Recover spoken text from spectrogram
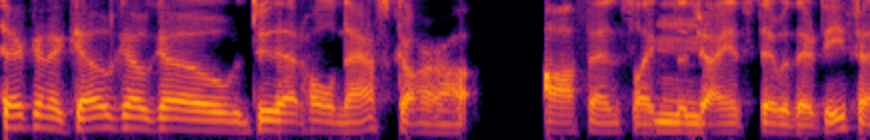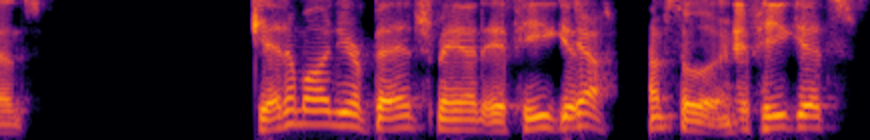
they're going to go, go, go, do that whole NASCAR offense like the Mm. Giants did with their defense. Get him on your bench, man. If he gets Yeah, absolutely. if he gets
